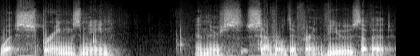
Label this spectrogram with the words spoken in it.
what springs mean and there's several different views of it.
